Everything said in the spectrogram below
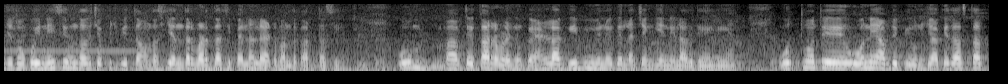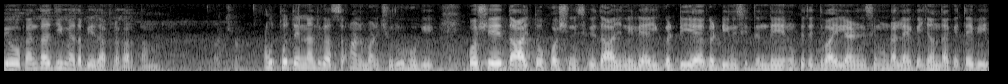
ਜਦੋਂ ਕੋਈ ਨਹੀਂ ਸੀ ਹੁੰਦਾ ਤਾਂ ਚੁੱਪ ਚਪੀਤਾ ਹੁੰਦਾ ਸੀ ਅੰਦਰ ਵੜਦਾ ਸੀ ਪਹਿਲਾਂ ਲਾਈਟ ਬੰਦ ਕਰਦਾ ਸੀ। ਉਹ ਆਪਦੇ ਘਰ ਵਾਲੇ ਨੂੰ ਕਹਿਣ ਲੱਗ ਗਈ ਵੀ ਮੈਨੂੰ ਇਹ ਗੱਲਾਂ ਚੰਗੀਆਂ ਨਹੀਂ ਲੱਗਦੀਆਂ ਹੈਗੀਆਂ। ਉੱਥੋਂ ਤੇ ਉਹਨੇ ਆਪਦੇ ਪਿਓ ਨੂੰ ਜਾ ਕੇ ਦੱਸਤਾ ਪਿਓ ਕਹਿੰਦਾ ਜੀ ਮੈਂ ਤਾਂ ਬੇਦਖਲ ਕਰਦਾ ਹਾਂ ਅੱਛਾ। ਉੱਥੋਂ ਤੇ ਇਹਨਾਂ ਦੀ ਬਸ ਅਣਬਣ ਸ਼ੁਰੂ ਹੋ ਗਈ। ਕੁਛ ਇਹ ਦਾਜ ਤੋਂ ਖੁਸ਼ ਨਹੀਂ ਸੀ ਵੀ ਦਾਜ ਨਹੀਂ ਲਿਆਈ ਗੱਡੀ ਹੈ ਗੱਡੀ ਨਹੀਂ ਸੀ ਦਿੰਦੇ ਇਹਨੂੰ ਕਿਤੇ ਦਵਾਈ ਲੈਣ ਨਹੀਂ ਸੀ ਮੁੰਡਾ ਲੈ ਕੇ ਜਾਂਦਾ ਕਿਤੇ ਵੀ।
